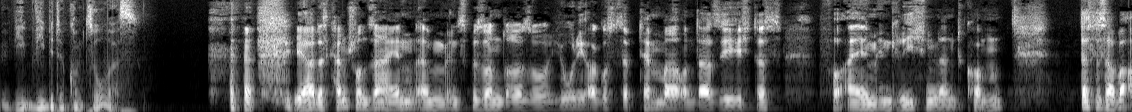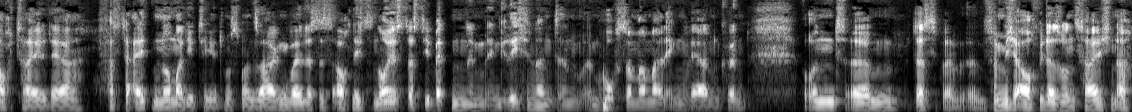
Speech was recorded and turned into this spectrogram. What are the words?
wie, wie bitte kommt sowas? ja, das kann schon sein, ähm, insbesondere so Juli, August, September und da sehe ich das vor allem in Griechenland kommen. Das ist aber auch Teil der fast der alten Normalität, muss man sagen, weil das ist auch nichts Neues, dass die Betten im, in Griechenland im, im, Hochsommer mal eng werden können. Und ähm, das äh, für mich auch wieder so ein Zeichen, ach,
